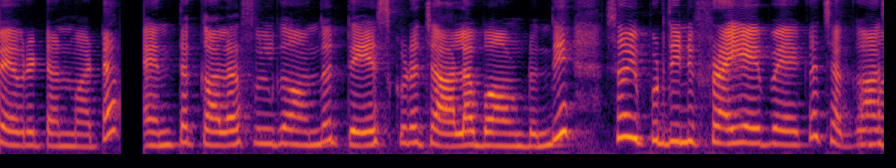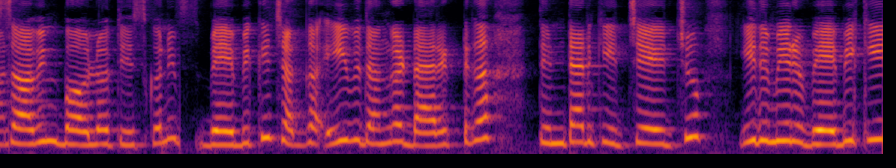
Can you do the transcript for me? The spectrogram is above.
ఫేవరెట్ అనమాట ఎంత కలర్ఫుల్గా ఉందో టేస్ట్ కూడా చాలా బాగుంటుంది. సో ఇప్పుడు దీన్ని ఫ్రై అయిపోయాక చక్కగా సర్వింగ్ బౌల్లో తీసుకొని బేబీకి చక్కగా ఈ విధంగా డైరెక్ట్గా తినడానికి ఇచ్చేయచ్చు. ఇది మీరు బేబీకి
